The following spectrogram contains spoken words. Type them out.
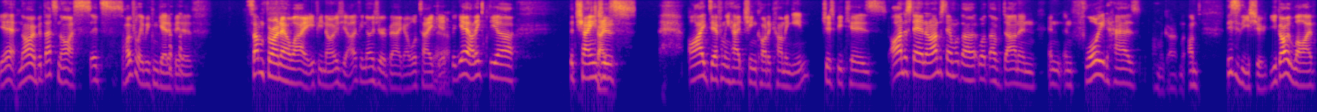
Yeah, no, but that's nice. It's hopefully we can get a bit of something thrown our way if he knows you. If he knows you're a bagger, we'll take yeah. it. But yeah, I think the uh, the changes, changes. I definitely had Cincotta coming in just because I understand and I understand what they what they've done and and and Floyd has. Oh my god, I'm, this is the issue. You go live.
